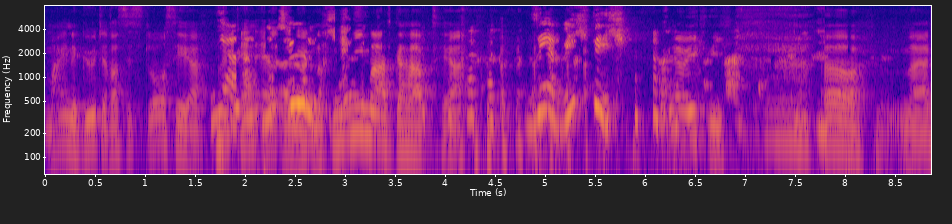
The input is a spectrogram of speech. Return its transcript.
Meine Güte, was ist los hier? Ja, NL-Alert, noch niemals gehabt. Ja. Sehr wichtig. Sehr wichtig. Oh, nou ja,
